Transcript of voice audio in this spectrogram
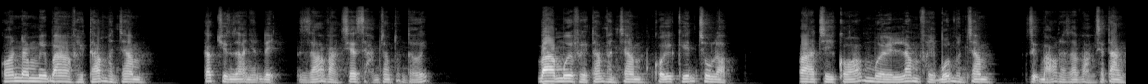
có 53,8% các chuyên gia nhận định giá vàng sẽ giảm trong tuần tới. 30,8% có ý kiến trung lập và chỉ có 15,4% dự báo là giá vàng sẽ tăng.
